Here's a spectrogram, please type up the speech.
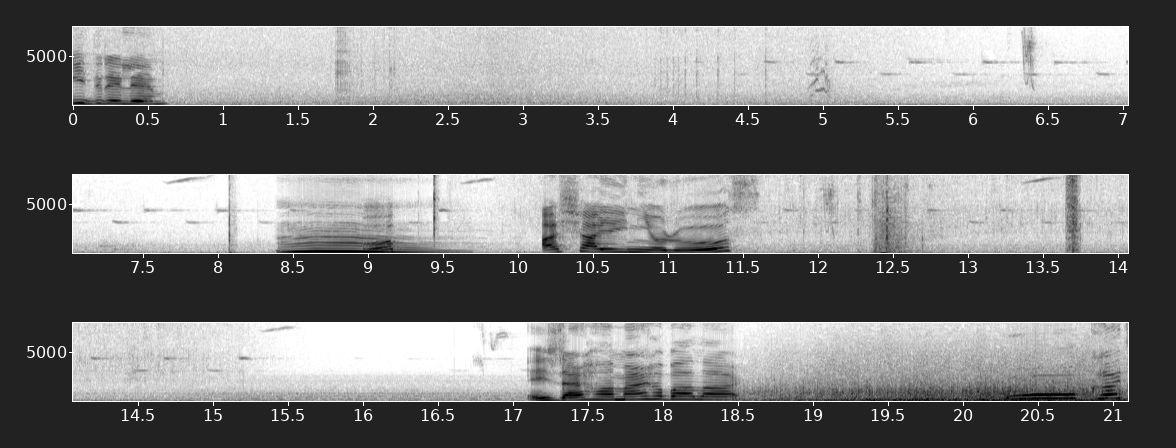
Giydirelim. Hop. Aşağıya iniyoruz. Ejderha merhabalar. Oo kaç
